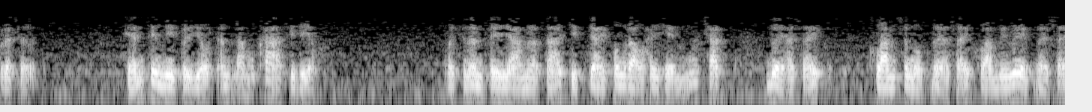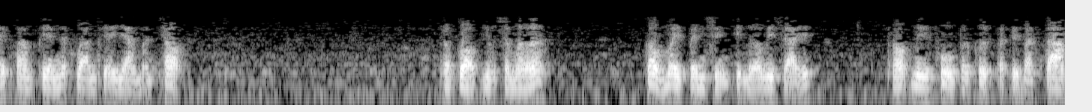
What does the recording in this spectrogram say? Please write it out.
ประเสริฐ เห็นที่มีประโยชน์อันล้ำค่าทีเดียว เพราะฉะนั้นพยายามรักษาจิตใจของเราให้เห็นชัดด้วยอาศัยความสงบด้วยอาศัยความวิเวกด้วยอาศัยความเพียรและความพยายามอันชอบ ประกอบอยู่เสมอ ก็ไม่เป็นสิ่งที่เหลือวิสัย เพราะมีผู้ประพฤติปฏิบัติตาม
